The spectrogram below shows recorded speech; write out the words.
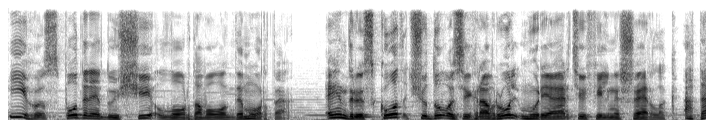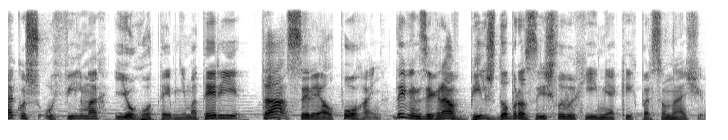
і господаря душі лорда Волан-де-Морта. Ендрю Скотт чудово зіграв роль Муріарті у фільмі Шерлок, а також у фільмах Його темні матерії та серіал Погань, де він зіграв більш доброзичливих і м'яких персонажів.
